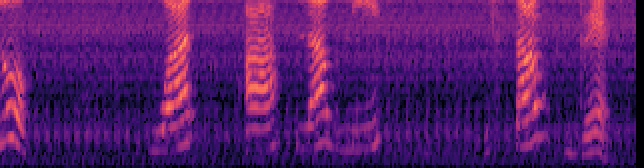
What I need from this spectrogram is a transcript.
Look what a lovely stamp dress.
